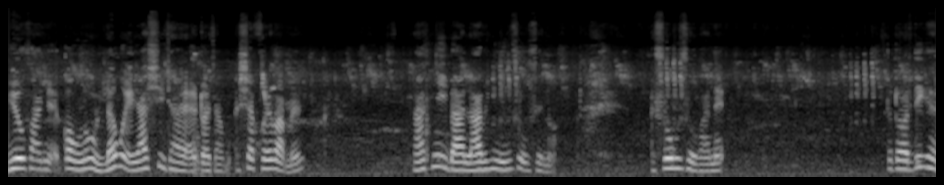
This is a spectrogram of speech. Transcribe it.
ဗီဒီယိုဖိုင်နဲ့အကုန်လုံးလက်ဝယ်ရရှိထားတဲ့အတွက်ကြောင့်အဆက်ခွဲပါမယ်။လာညှိပါလာမညှိဘူးဆိုစင်တော့အဆိုးမဆိုပါနဲ့တော်တော်တိခံ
